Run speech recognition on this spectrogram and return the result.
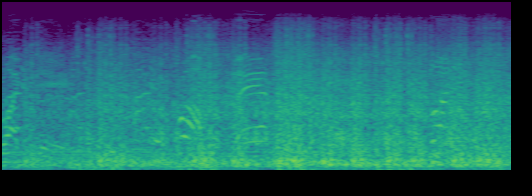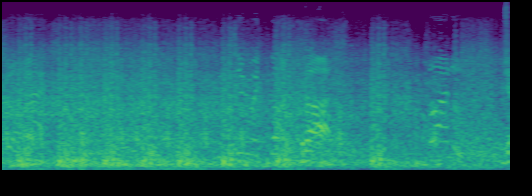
right there. No problem, man. Finally, some action. Consider it done. Pronto. Finally. Já some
